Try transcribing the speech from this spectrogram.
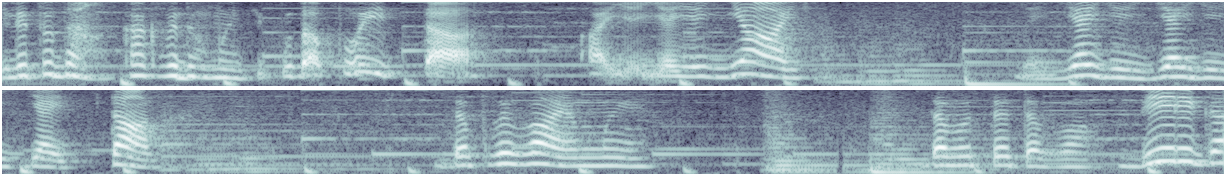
Или туда, как вы думаете? Куда плыть-то? Ай-яй-яй-яй-яй. Яй-яй-яй-яй-яй. Так, Доплываем мы до вот этого берега.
